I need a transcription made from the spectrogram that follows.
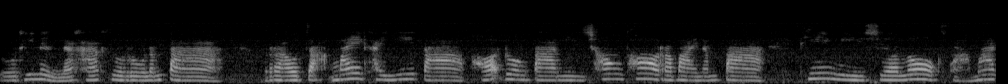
รูที่1นนะคะคือรูน้ำตา เราจะไม่ขยี้ตา เพราะดวงตามีช่องท่อระบายน้ำตาที่มีเชื้อโรคสามารถ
